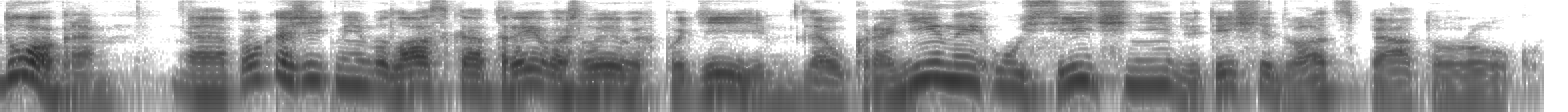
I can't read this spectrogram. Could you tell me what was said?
Добре. Е, Покажіть мені, будь ласка, три важливих події для України у січні 2025 року.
